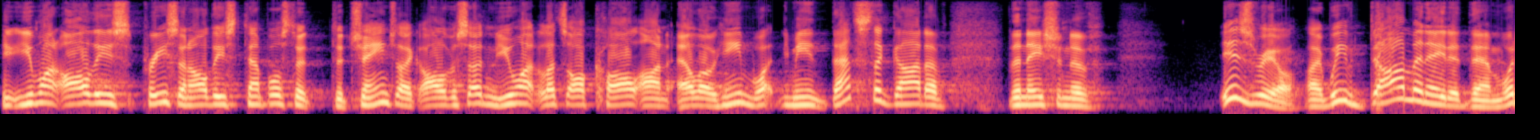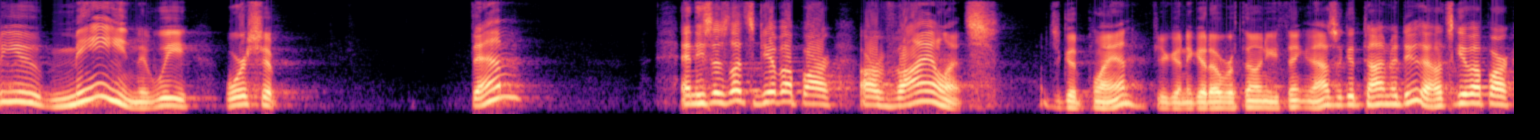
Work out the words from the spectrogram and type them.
You want all these priests and all these temples to, to change? Like all of a sudden, you want, let's all call on Elohim? What you mean? That's the God of the nation of Israel. Like we've dominated them. What do you mean we worship them? And he says, let's give up our, our violence. That's a good plan. If you're going to get overthrown, you think now's a good time to do that. Let's give up our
